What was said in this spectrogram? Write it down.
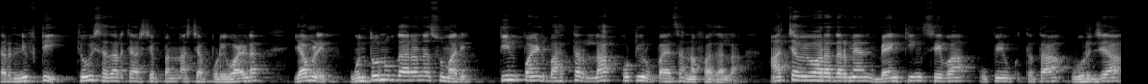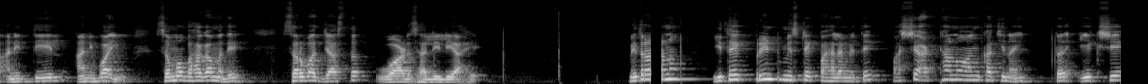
तर निफ्टी चोवीस हजार चारशे पन्नासच्या पुढे वाढला. यामुळे गुंतवणूकदारांना सुमारे तीन पॉईंट बहात्तर लाख कोटी रुपयाचा नफा झाला. आजच्या व्यवहारादरम्यान बँकिंग सेवा उपयुक्तता ऊर्जा आणि तेल आणि वायू समभागामध्ये सर्वात जास्त वाढ झालेली आहे. मित्रांनो इथे एक प्रिंट मिस्टेक पाहायला मिळते. पाचशे अठ्ठ्याण्णव अंकाची नाही तर एकशे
